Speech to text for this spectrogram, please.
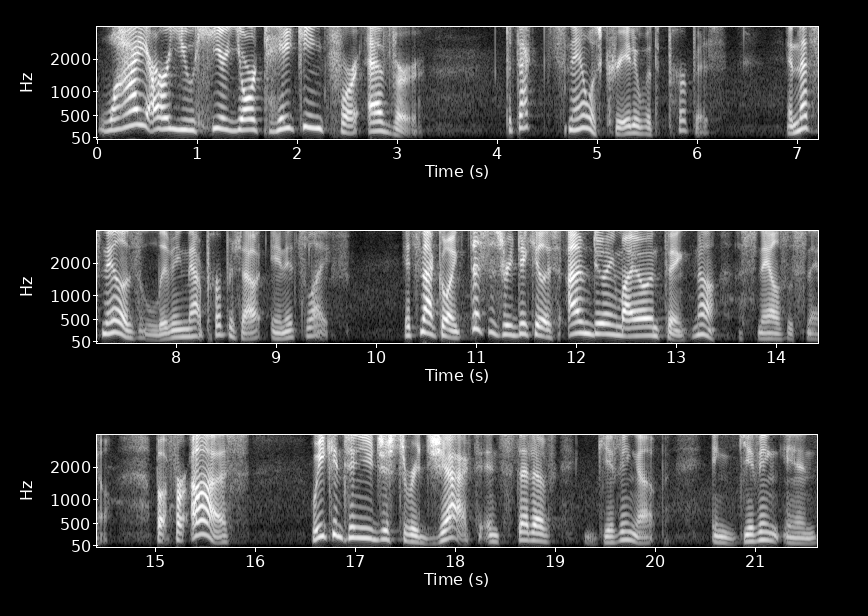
why are you here? You're taking forever. But that snail was created with purpose. And that snail is living that purpose out in its life. It's not going, this is ridiculous. I'm doing my own thing. No, a snail's a snail. But for us, we continue just to reject instead of giving up and giving in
